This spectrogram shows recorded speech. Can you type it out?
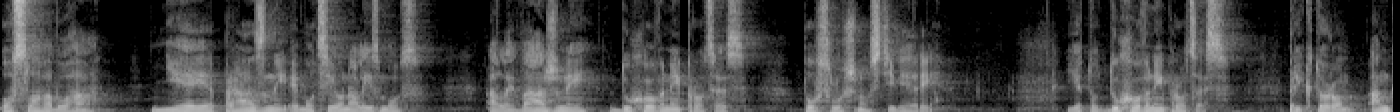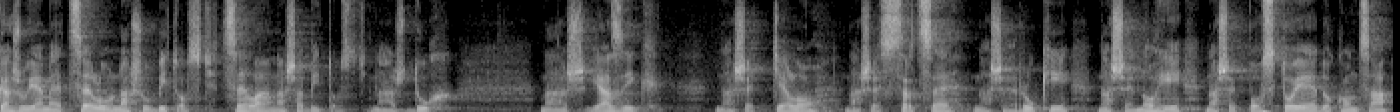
Oslava Boha nie je prázdny emocionalizmus, ale vážny duchovný proces poslušnosti viery. Je to duchovný proces, pri ktorom angažujeme celú našu bytosť, celá naša bytosť, náš duch, náš jazyk, naše telo, naše srdce, naše ruky, naše nohy, naše postoje, dokonca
